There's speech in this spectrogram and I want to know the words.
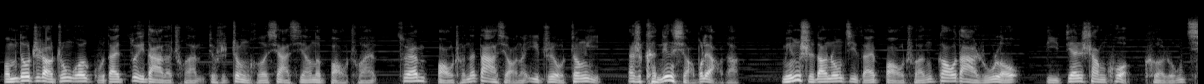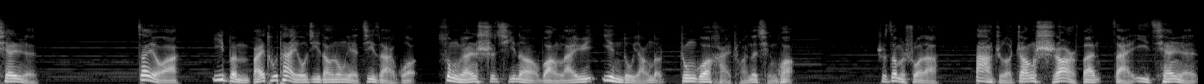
我们都知道，中国古代最大的船就是郑和下西洋的宝船。虽然宝船的大小呢一直有争议，但是肯定小不了的。明史当中记载，宝船高大如楼，底尖上阔，可容千人。再有啊，一本《白图泰游记》当中也记载过。宋元时期呢，往来于印度洋的中国海船的情况是这么说的：大者张十二帆，载一千人，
